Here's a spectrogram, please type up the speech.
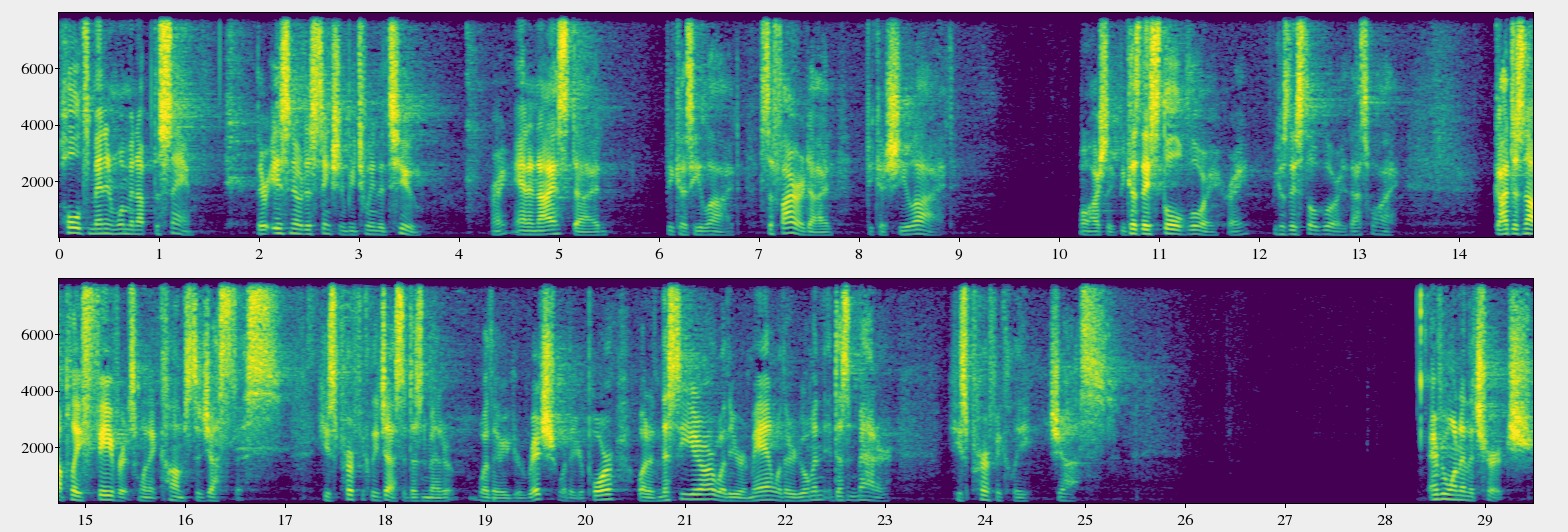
holds men and women up the same. There is no distinction between the two. Right? Ananias died because he lied. Sapphira died because she lied. Well, actually, because they stole glory, right? Because they stole glory. That's why. God does not play favorites when it comes to justice. He's perfectly just. It doesn't matter whether you're rich, whether you're poor, what ethnicity you are, whether you're a man, whether you're a woman. It doesn't matter. He's perfectly just. Everyone in the church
